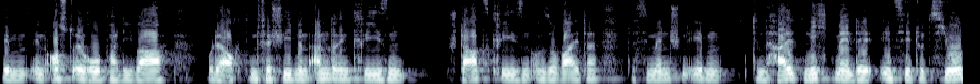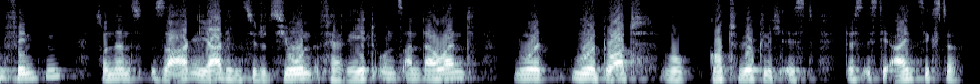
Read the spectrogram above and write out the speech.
im, in Osteuropa, die war oder auch den verschiedenen anderen Krisen, Staatskrisen und so weiter, dass die Menschen eben den Halt nicht mehr in der Institution finden, sondern sagen, ja, die Institution verrät uns andauernd, nur, nur dort, wo Gott wirklich ist, das ist die einzigste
